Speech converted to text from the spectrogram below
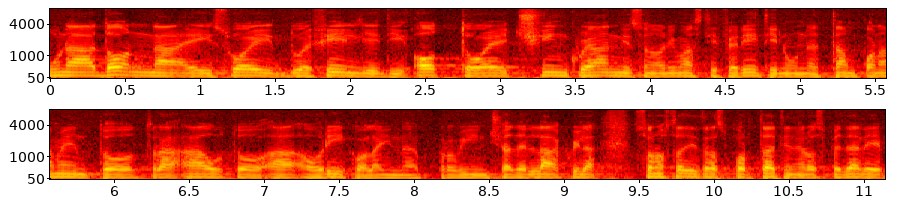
Una donna e i suoi due figli di 8 e 5 anni sono rimasti feriti in un tamponamento tra auto a Auricola in provincia dell'Aquila. Sono stati trasportati nell'ospedale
